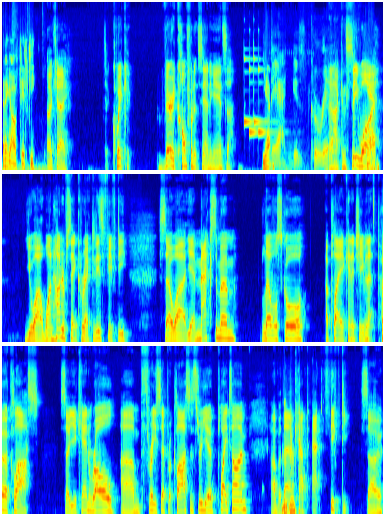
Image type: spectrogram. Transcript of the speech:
Gonna go with fifty. Okay. It's a quick, very confident sounding answer. Yep. That is correct. And I can see why. Yep. You are 100% correct. It is 50. So, uh, yeah, maximum level score a player can achieve, and that's per class. So you can roll um, three separate classes through your playtime, uh, but they are Mhm. capped at 50. So,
